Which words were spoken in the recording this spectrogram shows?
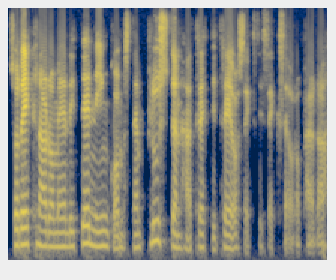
så räknar de enligt den inkomsten plus den här 33,66 euro per dag.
